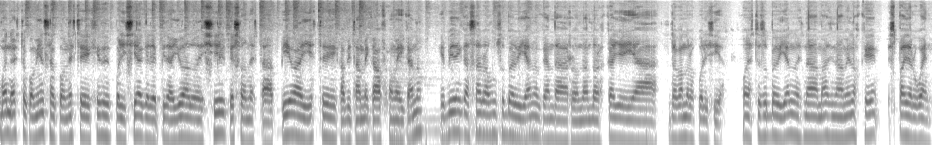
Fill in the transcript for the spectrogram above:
Bueno, esto comienza con este jefe de policía que le pide ayuda a los de SHIELD, que son esta piba y este capitán meca afroamericano, que piden cazar a un supervillano que anda rondando las calles y atacando a los policías. Bueno, este supervillano es nada más y nada menos que Spider-Gwen.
